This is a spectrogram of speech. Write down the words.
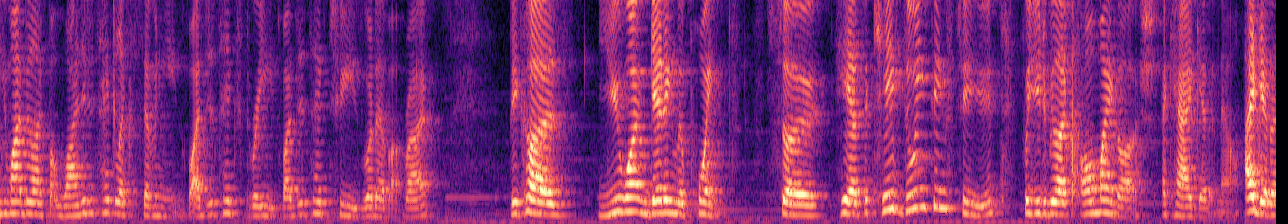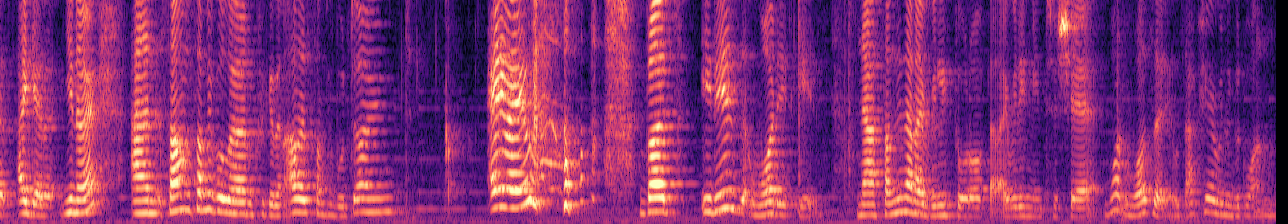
you might be like, but why did it take like seven years? Why did it take three years? Why did it take two years? Whatever, right? Because you weren't getting the point. So he had to keep doing things to you for you to be like, oh my gosh, okay, I get it now. I get it. I get it. You know? And some some people learn quicker than others. Some people don't. Anyways, but it is what it is. Now, something that I really thought of that I really need to share. What was it? It was actually a really good one.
